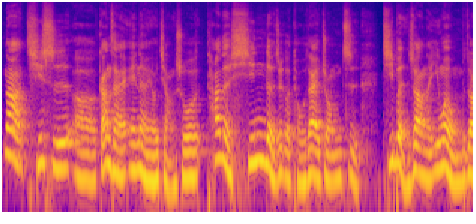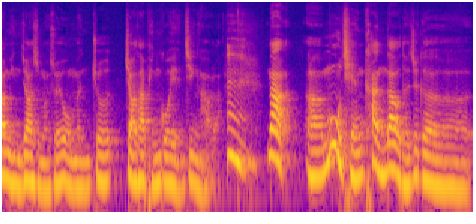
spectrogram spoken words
那其实呃，刚才 Anna 有讲说，它的新的这个头戴装置，基本上呢，因为我们不知道名字叫什么，所以我们就叫它苹果眼镜好了。嗯。那呃，目前看到的这个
